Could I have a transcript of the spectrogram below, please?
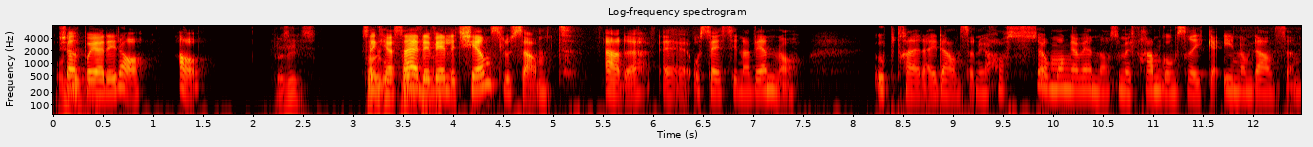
Och Köper nu- jag det idag? Ja. Precis. Det Sen kan jag säga för det är dig. väldigt känslosamt är det eh, att se sina vänner uppträda i dansen. Och jag har så många vänner som är framgångsrika inom dansen.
